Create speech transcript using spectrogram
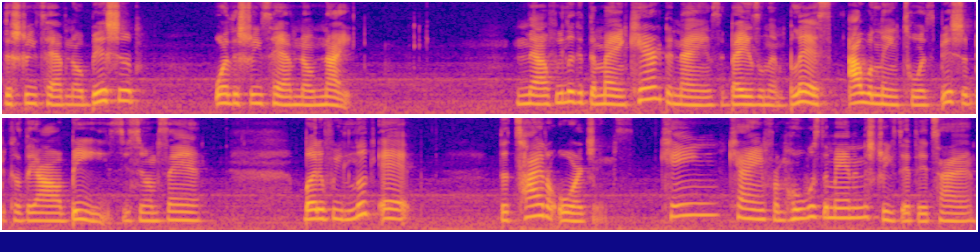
The Streets Have No Bishop or The Streets Have No Knight. Now, if we look at the main character names, Basil and Bless, I would lean towards Bishop because they all bees. You see what I'm saying? But if we look at the title origins, King came from who was the man in the streets at that time,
